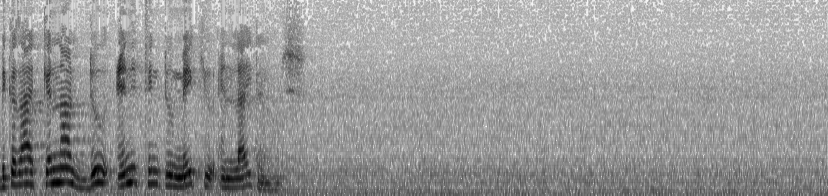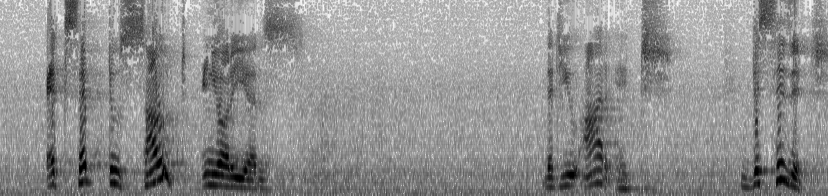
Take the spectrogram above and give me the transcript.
because I cannot do anything to make you enlightened. Except to shout in your ears that you are it. This is it.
